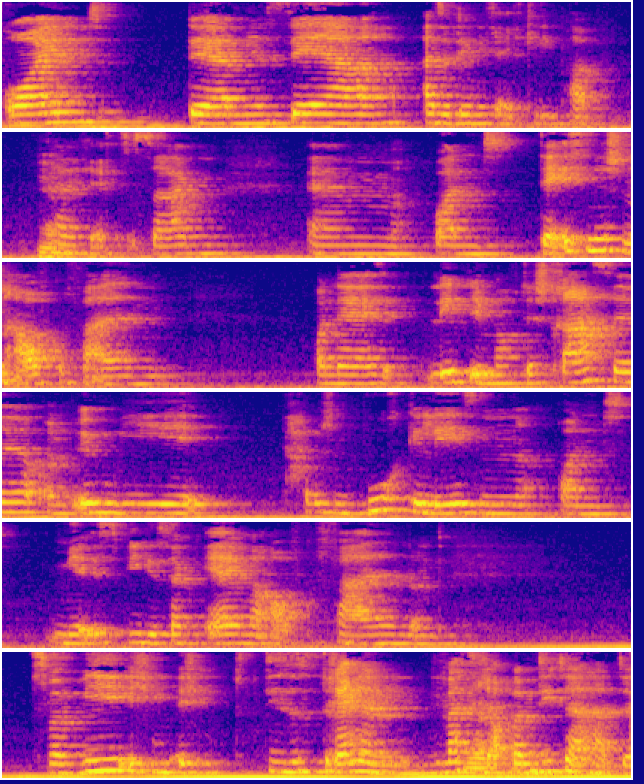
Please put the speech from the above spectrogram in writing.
Freund, der mir sehr, also den ich echt lieb habe, ja. kann ich echt so sagen. Ähm, und der ist mir schon aufgefallen. Und er lebt eben auf der Straße und irgendwie habe ich ein Buch gelesen und mir ist, wie gesagt, er immer aufgefallen und es war wie ich, ich dieses Drängen, was ja. ich auch beim Dieter hatte.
